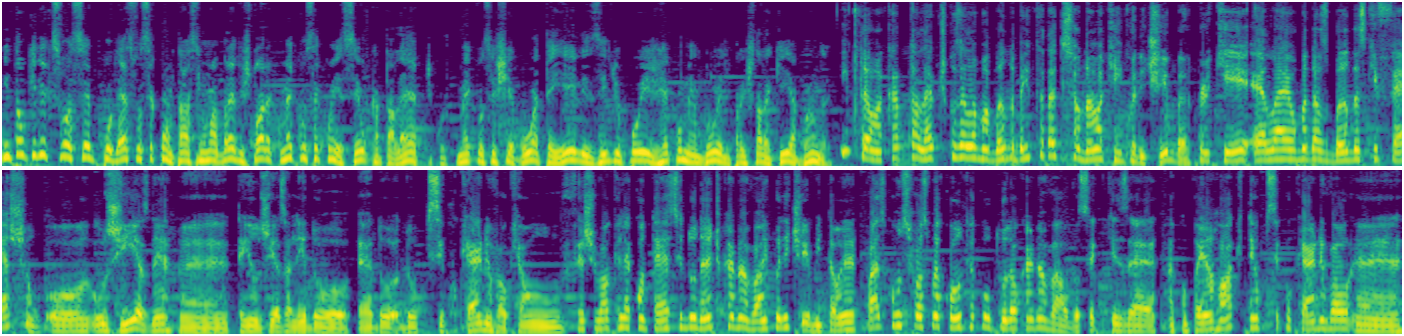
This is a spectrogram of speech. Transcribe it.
Então eu queria que se você pudesse, você contasse numa breve história como é que você conheceu o catalépticos, como é que você chegou até eles e depois recomendou ele pra estar aqui, a banda. Então, a Catalépticos ela é uma banda bem tradicional aqui em Curitiba, porque ela é uma das bandas que fecham o- os dias, né? É, tem os dias ali do, é, do, do Psico Carnival, que é um festival que ele acontece durante o carnaval em Curitiba. Então é quase como se fosse uma contracultura ao carnaval. Você que quiser acompanhar rock, tem o Psico Carnival é,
